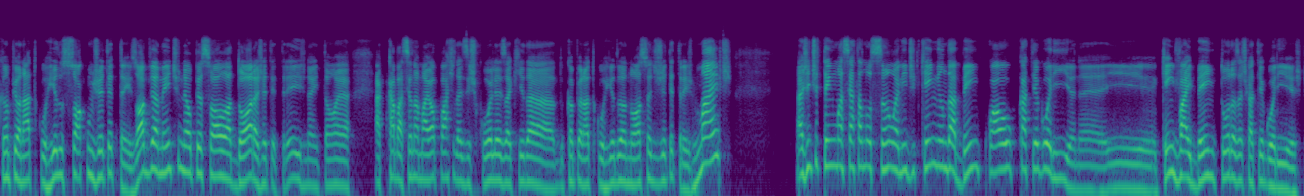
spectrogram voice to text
campeonato corrido só com GT3. Obviamente, né, o pessoal adora GT3, né? Então é acaba sendo a maior parte das escolhas aqui da, do campeonato corrido a nossa é de GT3. Mas a gente tem uma certa noção ali de quem anda bem em qual categoria, né? E quem vai bem em todas as categorias.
